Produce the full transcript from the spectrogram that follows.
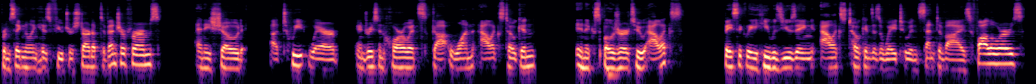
from signaling his future startup to venture firms. And he showed a tweet where Andreessen Horowitz got one Alex token in exposure to Alex. Basically, he was using Alex tokens as a way to incentivize followers.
